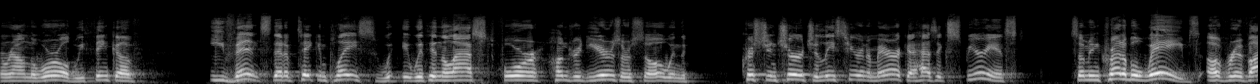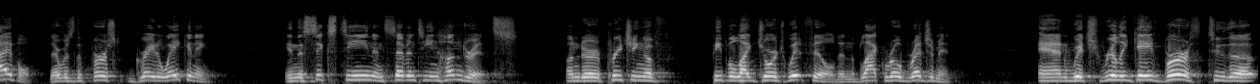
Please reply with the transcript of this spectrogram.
around the world. We think of events that have taken place within the last 400 years or so when the Christian church, at least here in America, has experienced some incredible waves of revival. There was the first Great Awakening in the 16 and 1700s under preaching of people like George Whitefield and the Black Robe Regiment, and which really gave birth to the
